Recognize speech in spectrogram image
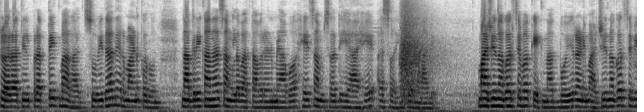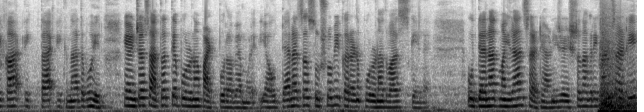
शहरातील प्रत्येक भागात सुविधा निर्माण करून नागरिकांना चांगलं वातावरण मिळावं हेच आमचं ध्येय आहे असंही ते म्हणाले. माजी नगरसेवक एकनाथ भोईर आणि माजी नगरसेविका एकता एकनाथ भोईर यांच्या सातत्यपूर्ण पाठपुराव्यामुळे या उद्यानाचं सुशोभीकरण पूर्णत्वास गेलंय. उद्यानात महिलांसाठी आणि ज्येष्ठ नागरिकांसाठी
